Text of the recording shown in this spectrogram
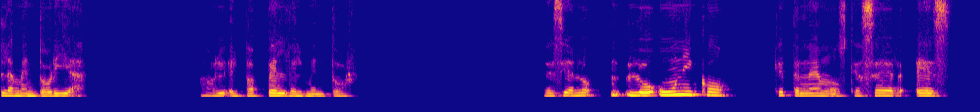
la mentoría, el papel del mentor. Decía, lo, lo único que tenemos que hacer es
